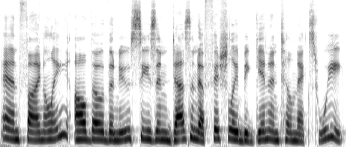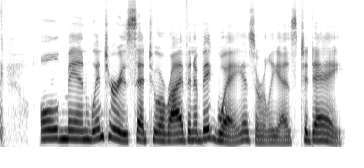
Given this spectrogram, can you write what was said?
And finally, although the new season doesn't officially begin until next week, Old Man Winter is said to arrive in a big way as early as today.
